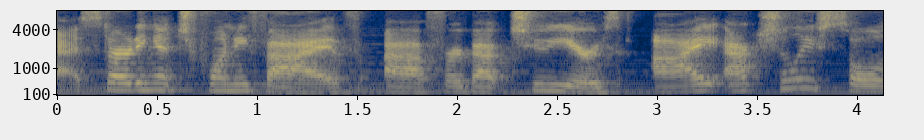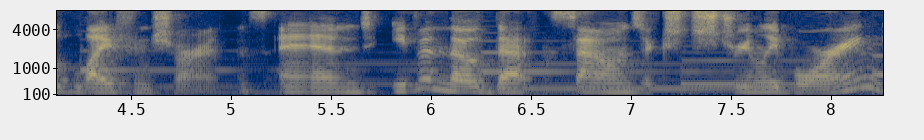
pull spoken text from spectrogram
uh, starting at 25 uh, for about two years, I actually sold life insurance. And even though that sounds extremely boring,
